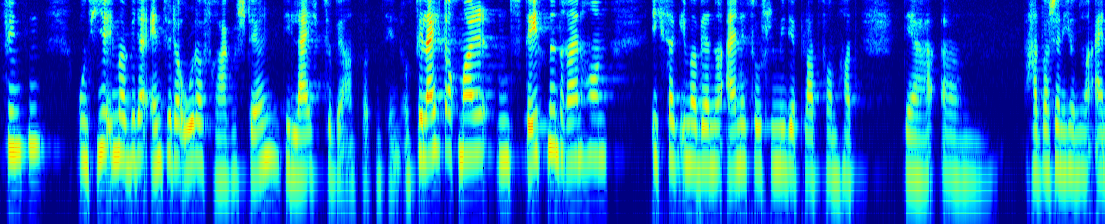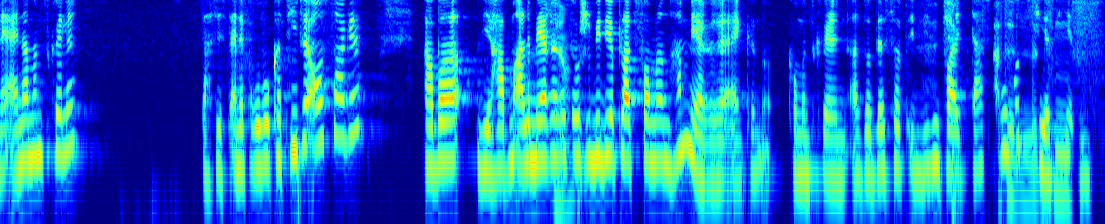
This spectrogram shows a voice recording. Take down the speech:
finden und hier immer wieder entweder oder Fragen stellen, die leicht zu beantworten sind. Und vielleicht auch mal ein Statement reinhauen. Ich sage immer, wer nur eine Social-Media-Plattform hat, der ähm, hat wahrscheinlich auch nur eine Einnahmensquelle. Das ist eine provokative Aussage. Aber wir haben alle mehrere ja. Social Media Plattformen und haben mehrere Einkommensquellen. Also deshalb in diesem Fall, das provoziert letztens,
